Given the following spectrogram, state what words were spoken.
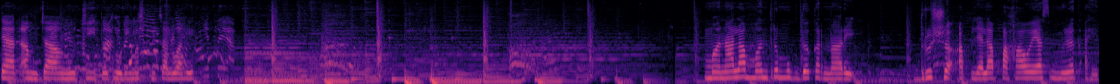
त्यात आमच्या अनुची इथं थोडी मस्ती चालू आहे. मनाला मंत्रमुग्ध करणारे दृश्य आपल्याला पाहावयास मिळत आहेत.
